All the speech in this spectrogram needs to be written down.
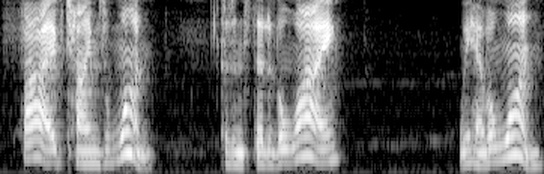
5 times 1. Because instead of the y, we have a 1.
